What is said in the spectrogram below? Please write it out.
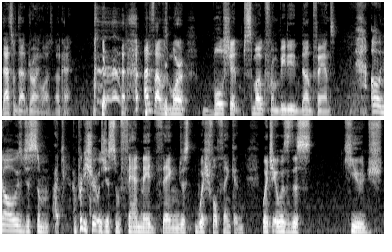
that's what that drawing was. Okay. Yep. I just thought it was more bullshit smoke from BG Dub fans. Oh no, it was just some. I, I'm pretty sure it was just some fan made thing, just wishful thinking. Which it was this huge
